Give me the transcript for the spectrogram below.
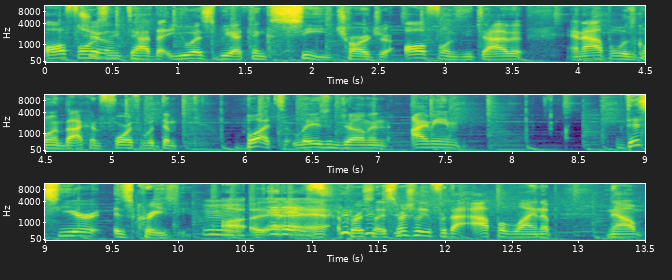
all phones True. need to have that USB, I think C charger. All phones need to have it, and Apple was going back and forth with them. But, ladies and gentlemen, I mean, this year is crazy. uh, Mm, it is. uh, personally, especially for the Apple lineup. Now,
